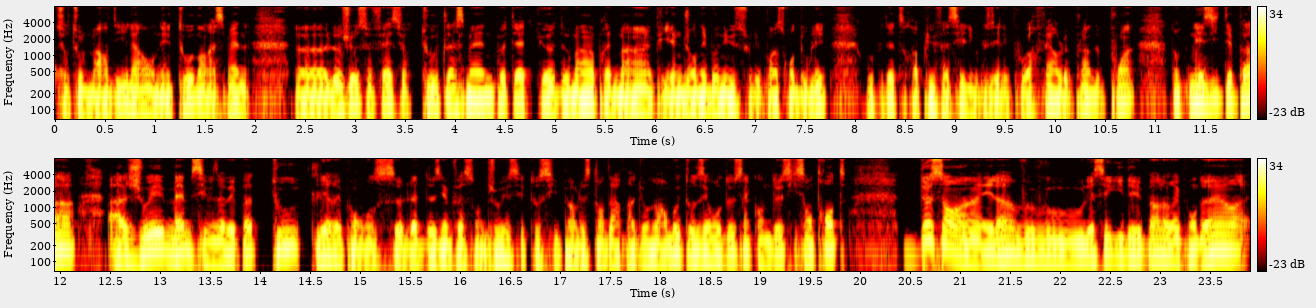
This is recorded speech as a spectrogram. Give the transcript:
surtout le mardi. Là, on est tôt dans la semaine. Euh, le jeu se fait sur toute la semaine. Peut-être que demain, après-demain, et puis il y a une journée bonus où les points seront doublés, ou peut-être sera plus facile vous allez pouvoir faire le plein de points. Donc n'hésitez pas à jouer même si vous n'avez pas toutes les réponses. La deuxième façon de jouer, c'est aussi par le standard Radio Noirmouth au 02 52 630 201. Et là, vous vous laissez guider par le répondeur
